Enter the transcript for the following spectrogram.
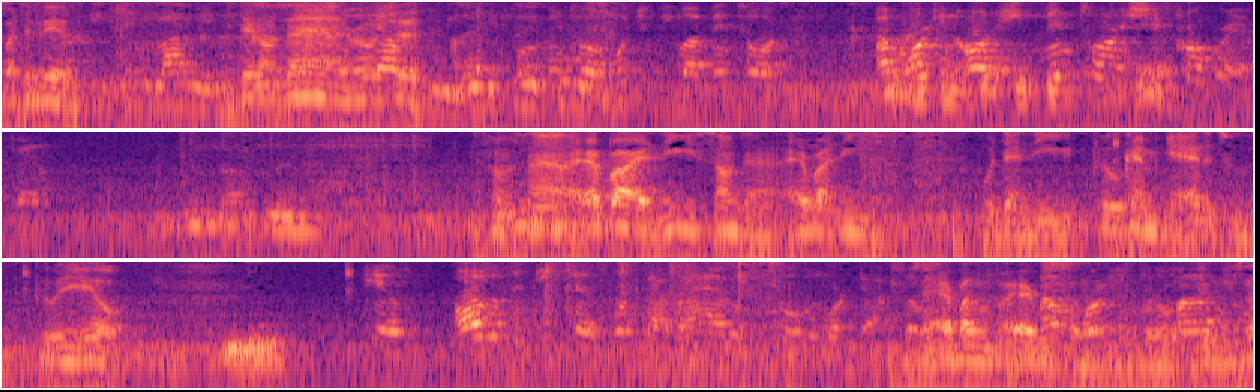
What the feel? You dig what I'm saying? Real shit. Would you be my mentor? I'm working on a mentorship program, fam. That's what I'm saying. Like, everybody needs something. Everybody needs what they need. People can't get attitude. People need help. Details, all of the details worked out, but I haven't two of them worked out. So everybody don't know everything. I'm working to fine tune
